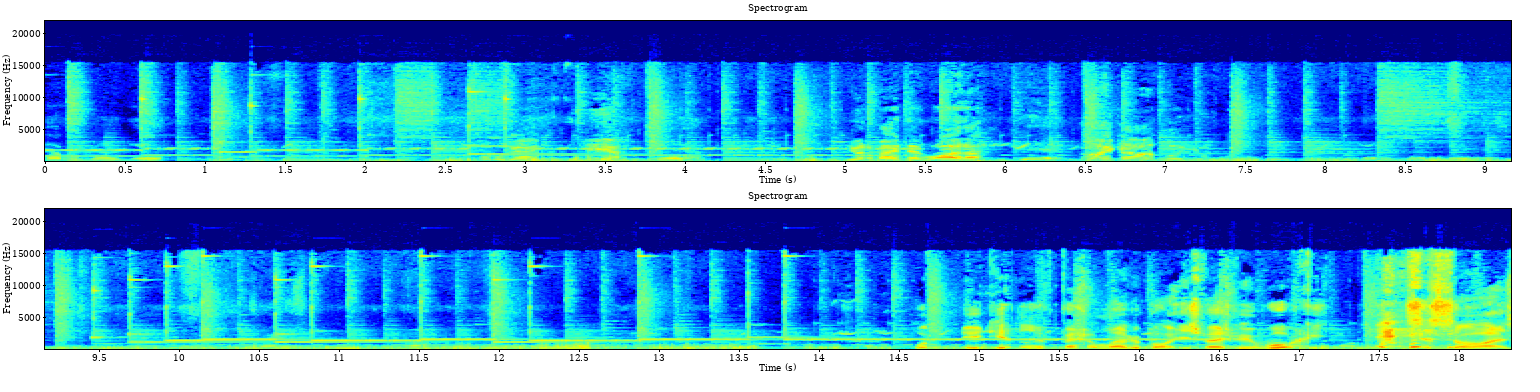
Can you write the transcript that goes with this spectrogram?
Double gate there. Double gate here? Yeah. You want to make that wider? Yeah. Okay, I thought you What do you get to lift back on motorbike? You're supposed to be walking, exercise.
